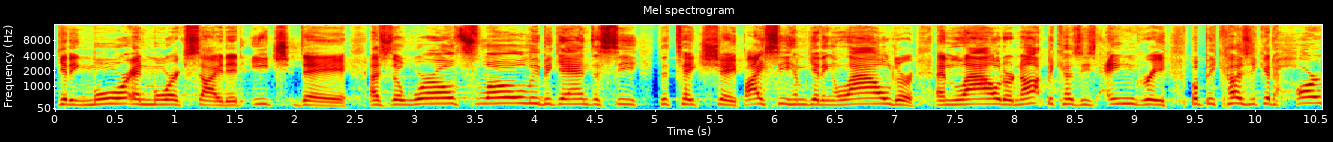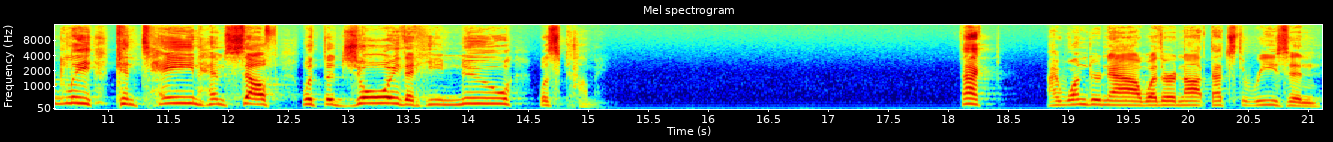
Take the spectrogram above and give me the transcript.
getting more and more excited each day as the world slowly began to see to take shape. I see him getting louder and louder, not because he's angry, but because he could hardly contain himself with the joy that he knew was coming. In fact, I wonder now whether or not that's the reason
